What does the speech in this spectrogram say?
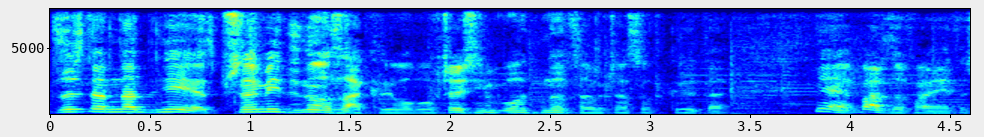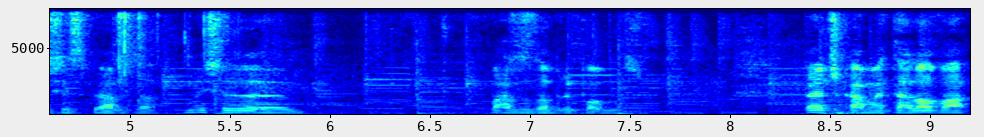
Coś tam na dnie jest, przynajmniej dno zakryło, bo wcześniej było dno cały czas odkryte. Nie, bardzo fajnie to się sprawdza. Myślę, że bardzo dobry pomysł. Beczka metalowa.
